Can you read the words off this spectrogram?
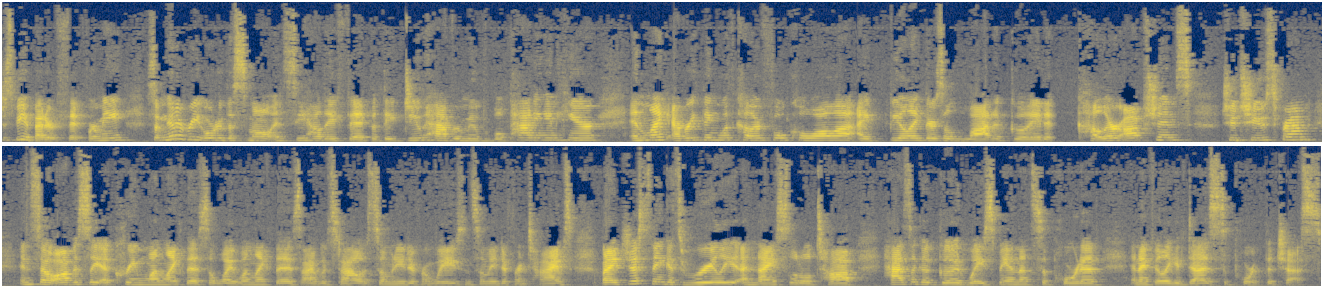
just be a better fit for me. So I'm gonna reorder the small and see how they fit, but they do have removable padding in here. And like everything with Colorful Koala, I feel like there's a lot of good color options to choose from. And so obviously a cream one like this, a white one like this, I would style it so many different ways and so many different times. But I just think it's really a nice little top, has like a good waistband that's supportive, and I feel like it does support the chest.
